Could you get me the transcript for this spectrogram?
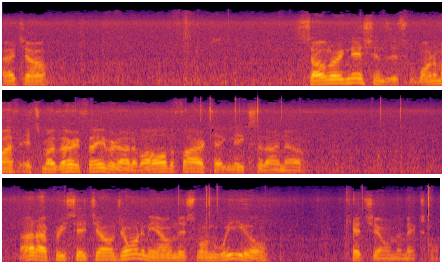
All right, y'all. Solar ignitions, it's one of my, it's my very favorite out of all the fire techniques that I know. All right, I appreciate y'all joining me on this one. We'll catch you on the next one.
